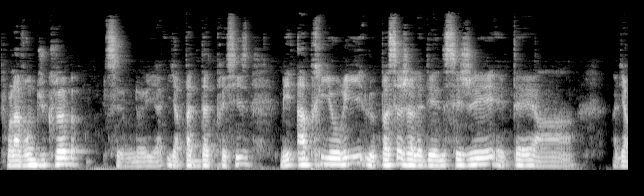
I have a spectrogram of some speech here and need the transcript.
pour la vente du club, il n'y a, a, pas de date précise, mais a priori, le passage à la DNCG était un, à dire,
